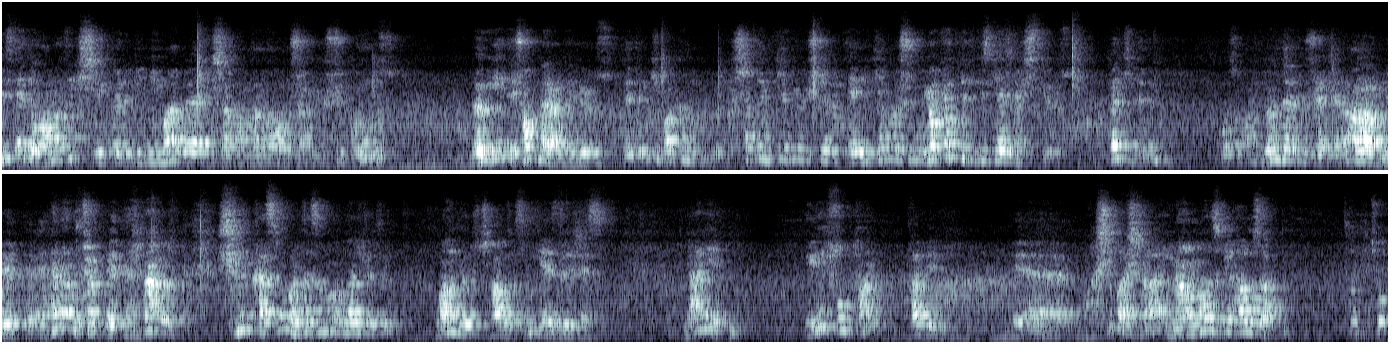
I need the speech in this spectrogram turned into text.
Biz dedi 16 kişilik böyle bir mimar ve iş adamlarından oluşan bir küçük grubuz. Bölgeyi de çok merak ediyoruz. Dedim ki bakın kışa denk geliyor işte tehlike var şu. Yok yok dedi biz gezmek istiyoruz. Peki dedim. O zaman gönderin ücretleri alalım biletleri. Hemen uçak biletlerini aldık. Şimdi Kasım'ın ortasında onları götürüp Van Gölü Havzası'nı gezdireceğiz. Yani Eyüp Sultan tabii eee başlı başına inanılmaz bir havza. Tabii çok.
